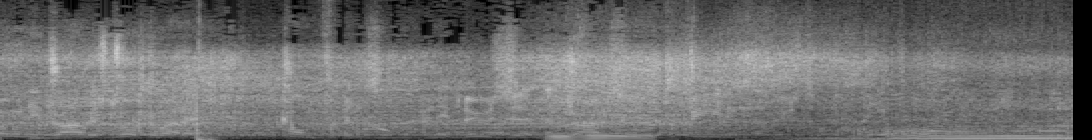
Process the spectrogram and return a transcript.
so many drivers talk about it, confidence, and it loses it.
